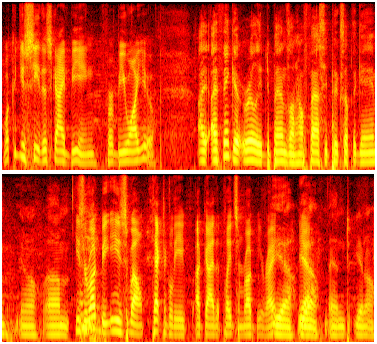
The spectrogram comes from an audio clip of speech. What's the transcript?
What could you see this guy being for BYU? I, I think it really depends on how fast he picks up the game. You know, um, he's a rugby. He's well, technically a guy that played some rugby, right? Yeah, yeah, yeah. and you know,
